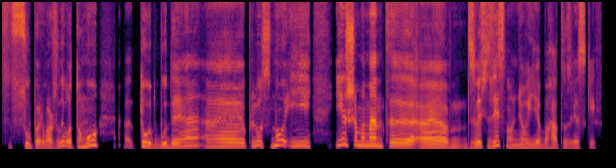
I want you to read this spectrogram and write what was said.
супер важливо. Тому е, тут буде е, плюс. Ну і інший момент, е, е, звісно, у нього є багато зв'язків.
